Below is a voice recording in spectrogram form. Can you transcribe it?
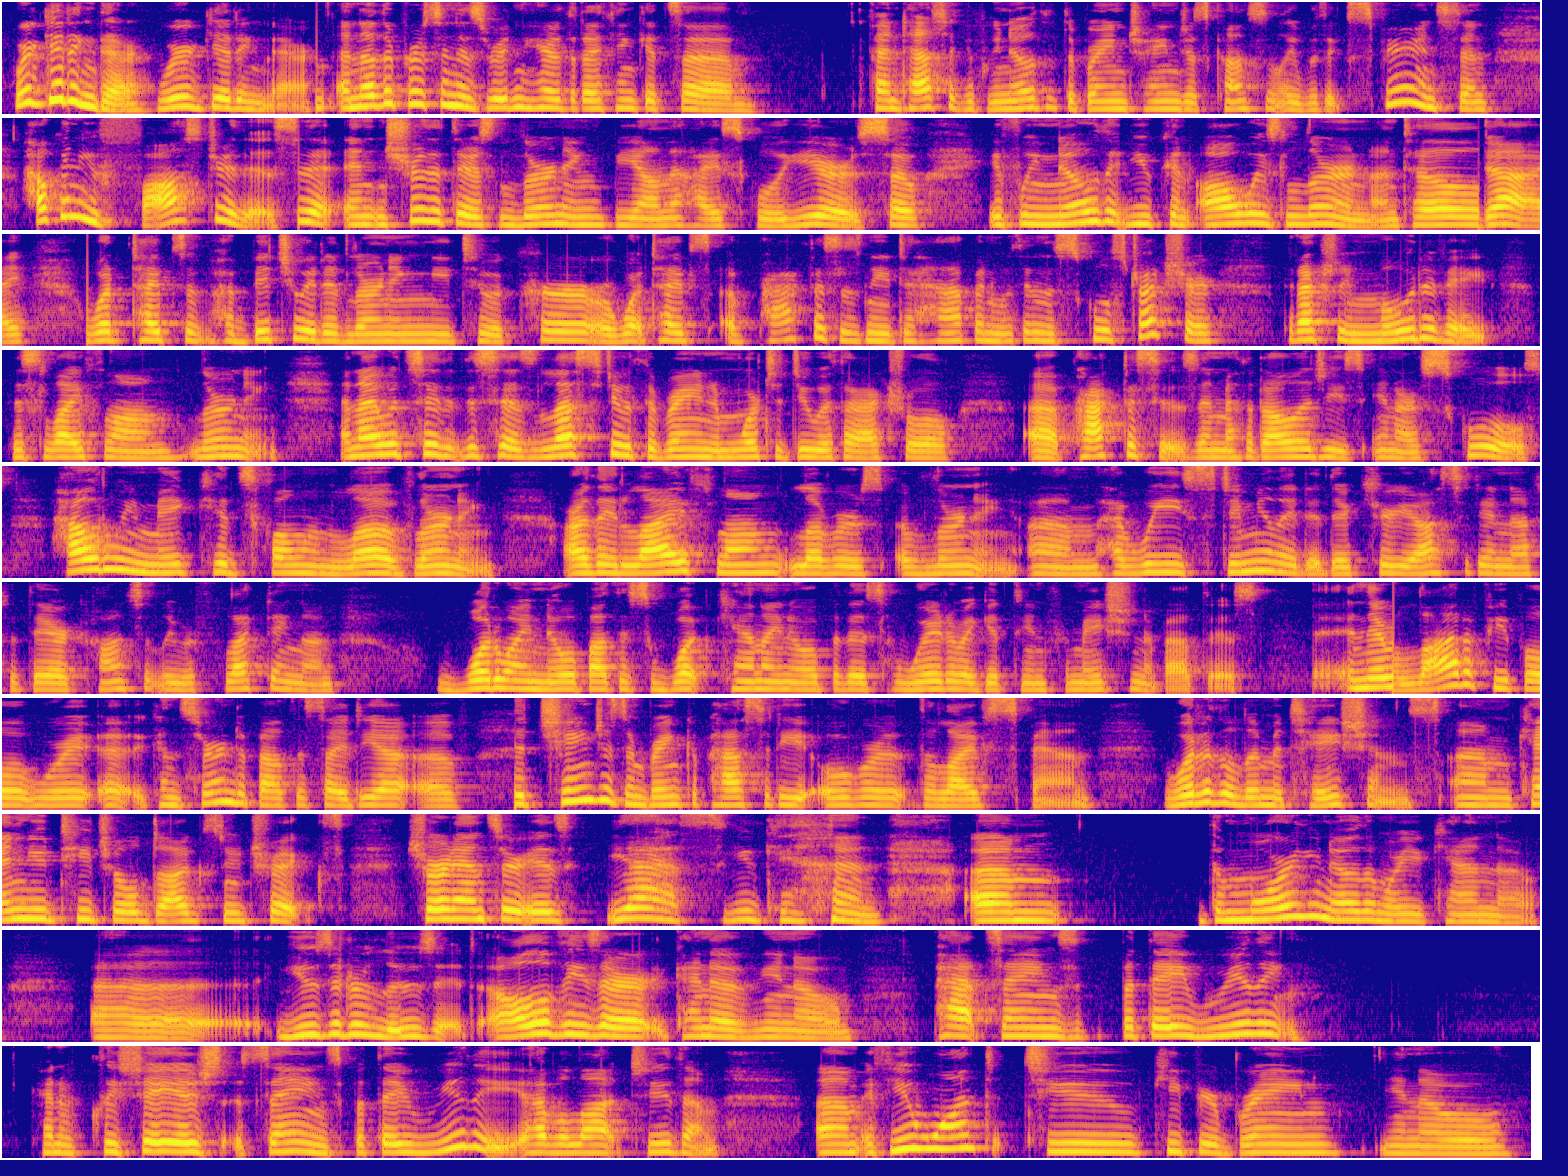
we're getting there. We're getting there. Another person has written here that I think it's a um, fantastic. If we know that the brain changes constantly with experience, then how can you foster this and ensure that there's learning beyond the high school years? So if we know that you can always learn until die, what types of habituated learning need to occur or what types of practices need to happen within the school structure that actually motivate this lifelong learning. And I would say that this has less to do with the brain and more to do with our actual uh, practices and methodologies in our schools. How do we make kids fall in love learning? Are they lifelong lovers of learning? Um, have we stimulated their curiosity enough that they are constantly reflecting on what do I know about this? What can I know about this? Where do I get the information about this? And there were a lot of people were uh, concerned about this idea of the changes in brain capacity over the lifespan. What are the limitations? Um, can you teach old dogs new tricks? Short answer is yes, you can. Um, the more you know, the more you can know uh, use it or lose it. All of these are kind of, you know, pat sayings, but they really kind of cliche-ish sayings, but they really have a lot to them. Um, if you want to keep your brain, you know,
